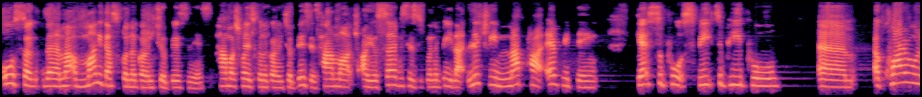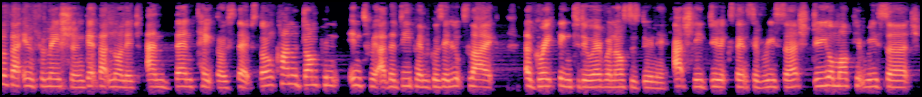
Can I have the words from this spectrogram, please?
Also, the amount of money that's going to go into your business, how much money is going to go into your business, how much are your services going to be. Like literally map out everything, get support, speak to people, um, acquire all of that information, get that knowledge, and then take those steps. Don't kind of jump in, into it at the deep end because it looks like a great thing to do. Everyone else is doing it. Actually, do extensive research, do your market research,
